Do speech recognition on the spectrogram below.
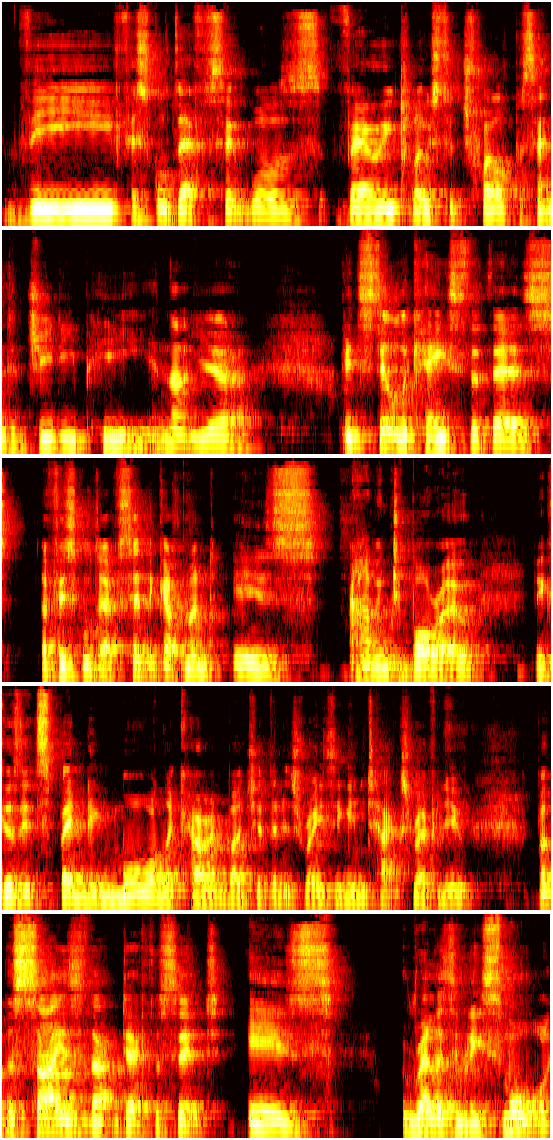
the fiscal deficit was very close to 12% of GDP in that year. It's still the case that there's a fiscal deficit. The government is having to borrow because it's spending more on the current budget than it's raising in tax revenue. But the size of that deficit is relatively small.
